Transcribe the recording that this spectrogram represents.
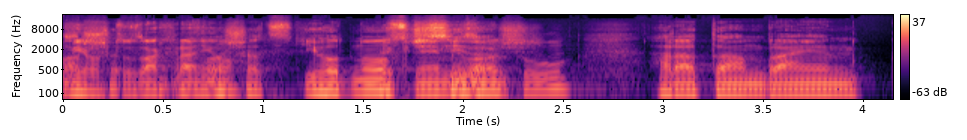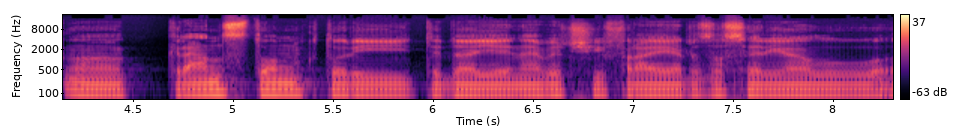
Miloš to zachránil. Vaša ctihodnosť, Pekne, season 2. Hrá tam Brian uh, Cranston, ktorý teda je najväčší frajer zo seriálu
